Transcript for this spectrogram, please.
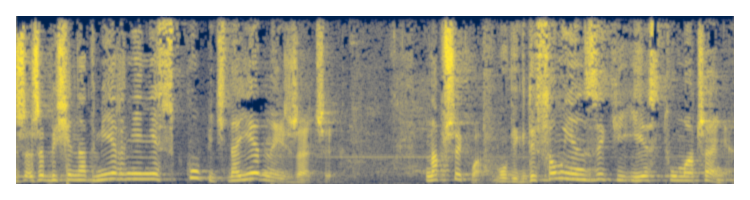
żeby się nadmiernie nie skupić na jednej rzeczy. Na przykład, mówi, gdy są języki i jest tłumaczenie,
